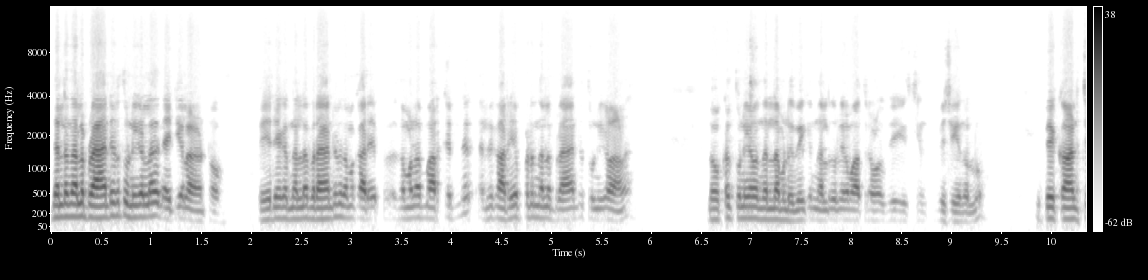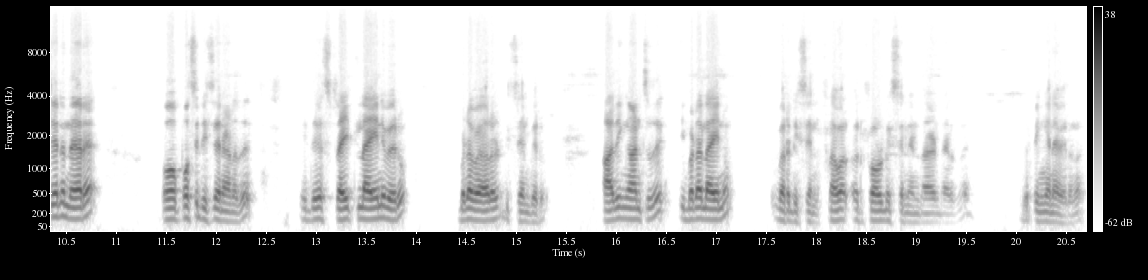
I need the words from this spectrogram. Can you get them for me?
ഇതെല്ലാം നല്ല ബ്രാൻഡഡ് തുണികളുടെ നൈറ്റികളാണ് കേട്ടോ. പേരൊക്കെ നല്ല ബ്രാൻഡ് നമുക്ക് അറിയ നമ്മുടെ മാർക്കറ്റിൽ അല്ലെങ്കിൽ അറിയപ്പെടുന്ന നല്ല ബ്രാൻഡ് തുണികളാണ്. ലോക്കൽ തുണികളൊന്നല്ല നമ്മൾ ഉപയോഗിക്കും നല്ല തുണികൾ മാത്രമേ നമ്മൾ ഉപയോഗിച്ച് ചെയ്യുന്നുള്ളൂ ഇപ്പോൾ കാണിച്ചതിന് നേരെ ഓപ്പോസിറ്റ് ഡിസൈനാണിത് ഇത് സ്ട്രൈറ്റ് ലൈന് വരും ഇവിടെ വേറെ ഡിസൈൻ വരും. ആദ്യം കാണിച്ചത് ഇവിടെ ലൈനും വേറെ ഡിസൈൻ ഫ്ലവർ ഒരു ഫ്ലവർ ഡിസൈൻ ഉണ്ടായിരുന്നത്. ഇതിപ്പോൾ ഇങ്ങനെ വരുന്നത്.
